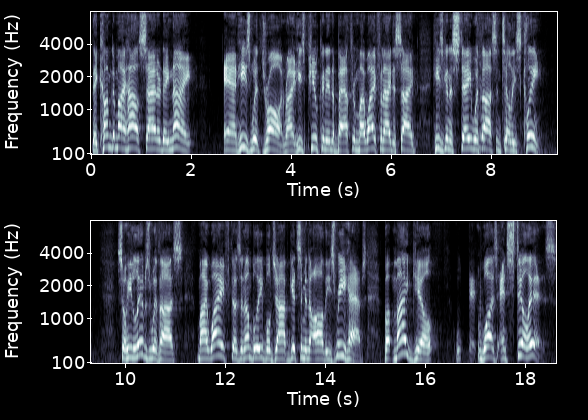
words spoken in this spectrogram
They come to my house Saturday night and he's withdrawing, right? He's puking in the bathroom. My wife and I decide he's going to stay with us until he's clean. So he lives with us. My wife does an unbelievable job, gets him into all these rehabs. But my guilt was and still is.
